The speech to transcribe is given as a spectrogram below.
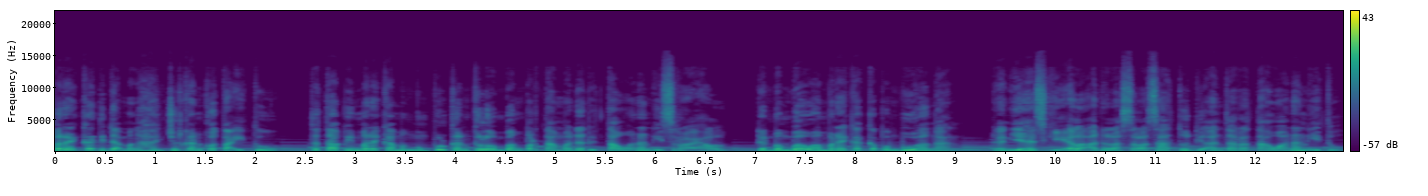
Mereka tidak menghancurkan kota itu, tetapi mereka mengumpulkan gelombang pertama dari tawanan Israel dan membawa mereka ke pembuangan. Dan Yehezkiel adalah salah satu di antara tawanan itu.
